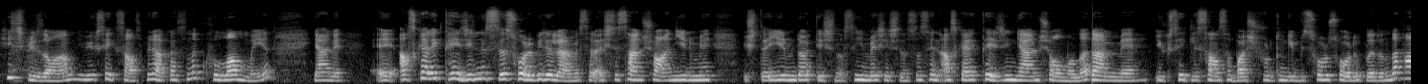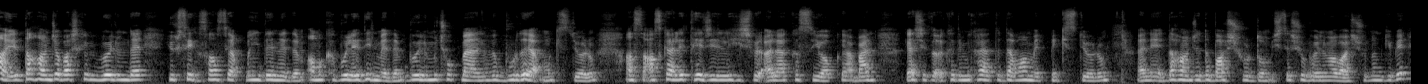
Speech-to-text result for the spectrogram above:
hiçbir zaman yüksek lisans mülakatında kullanmayın. Yani e, askerlik tecilini size sorabilirler mesela. İşte sen şu an 20 işte 24 yaşındasın, 25 yaşındasın. Senin askerlik tecilin gelmiş olmalı. Neden mi yüksek lisansa başvurdun gibi bir soru sorduklarında hayır daha önce başka bir bölümde yüksek lisans yapmayı denedim ama kabul edilmedim. Bölümü çok beğendim ve burada yapmak istiyorum. Aslında askerlik teciliyle hiçbir alakası yok. Ya ben gerçekten akademik hayatta devam etmek istiyorum. Hani daha önce de başvurdum. işte şu bölüme başvurdum gibi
